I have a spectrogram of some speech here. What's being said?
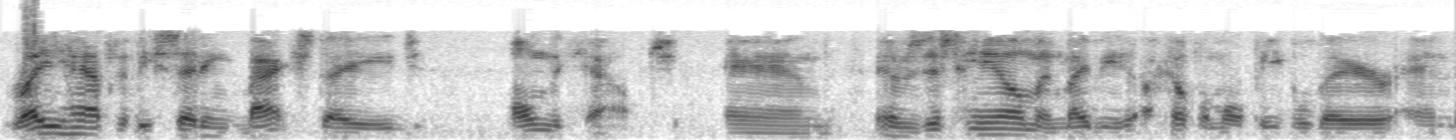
Ray happened to be sitting backstage on the couch, and it was just him and maybe a couple more people there, and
